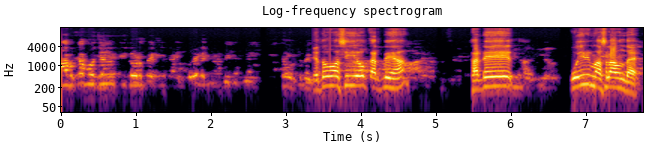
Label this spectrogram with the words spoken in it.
ਇਹ ਫੌਜਾਂ ਨੂੰ ਕੀ ਲੋੜ ਪੈ ਗਈ ਗਾੜੀ ਪੂਰੇ ਲੱਗਣ ਦੀ? ਜ਼ਰੂਰਤ ਪੈ ਜਦੋਂ ਅਸੀਂ ਉਹ ਕਰਦੇ ਆ ਸਾਡੇ ਕੋਈ ਵੀ ਮਸਲਾ ਹੁੰਦਾ ਹੈ,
